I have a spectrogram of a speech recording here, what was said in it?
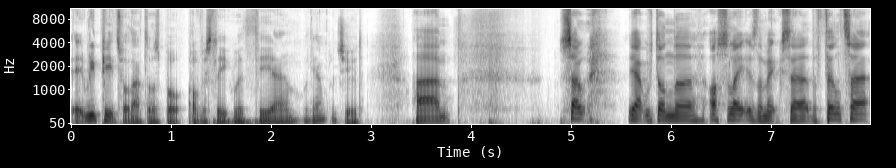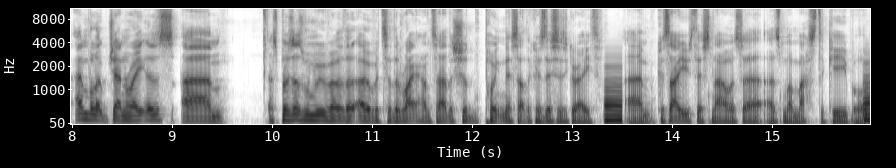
it repeats what that does, but obviously with the um, with the amplitude. Um, so yeah, we've done the oscillators, the mixer, the filter, envelope generators. Um, I suppose as we move over, over to the right hand side, I should point this out because this is great because I use this now as a, as my master keyboard.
